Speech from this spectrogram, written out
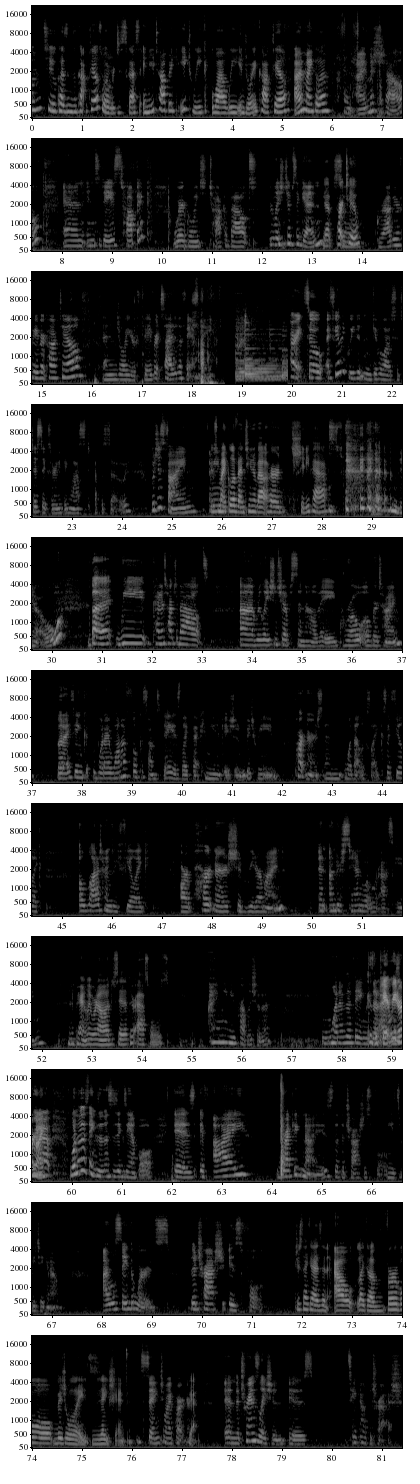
welcome to Cousins and Cocktails, where we discuss a new topic each week while we enjoy a cocktail. I'm Michaela. And I'm Michelle. And in today's topic, we're going to talk about relationships again. Yep, part So two. Grab your favorite cocktail and enjoy your favorite side of the family. All right, so I feel like we didn't give a lot of statistics or anything last episode, which is fine. I Is Michaela venting about her shitty past? no. But we kind of talked about uh, relationships and how they grow over time. But I think what I want to focus on today is like that communication between partners and what that looks like. Because I feel like a lot of times we feel like our partners should read our mind and understand what we're asking. and apparently, we're not allowed to say that they're assholes. I mean, you probably shouldn't. One of the things that they can't I read our mind. Up, one of the things in this is example is if I recognize that the trash is full, needs to be taken out. I will say the words, "The trash is full." Just like as an out, like a verbal visualization. Saying to my partner. Yeah. And the translation is, "Take out the trash."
